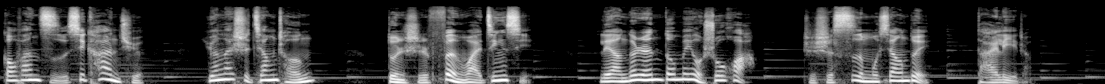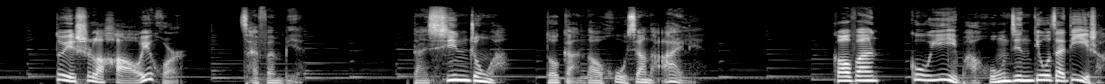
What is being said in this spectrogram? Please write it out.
高帆仔细看去，原来是江城，顿时分外惊喜。两个人都没有说话。只是四目相对，呆立着，对视了好一会儿，才分别。但心中啊，都感到互相的爱恋。高帆故意把红巾丢在地上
